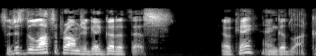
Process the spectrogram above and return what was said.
So just do lots of problems. You get good at this. Okay, and good luck.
